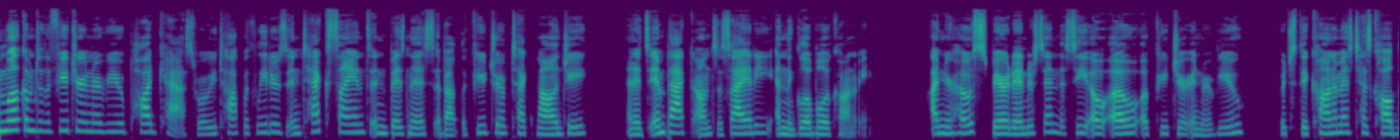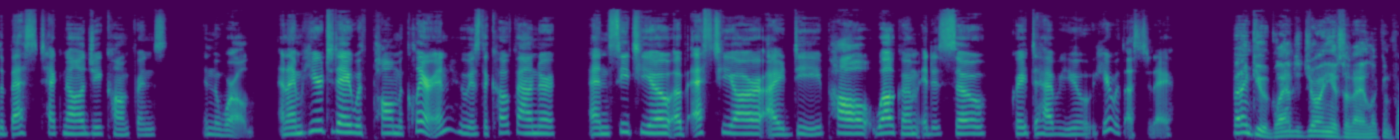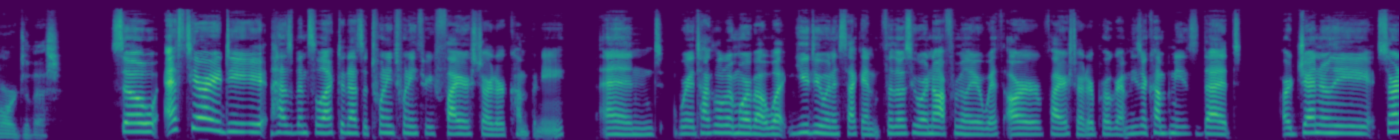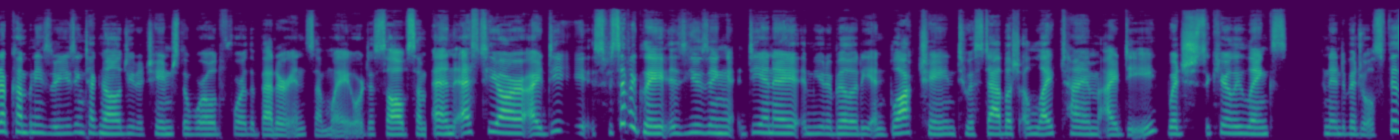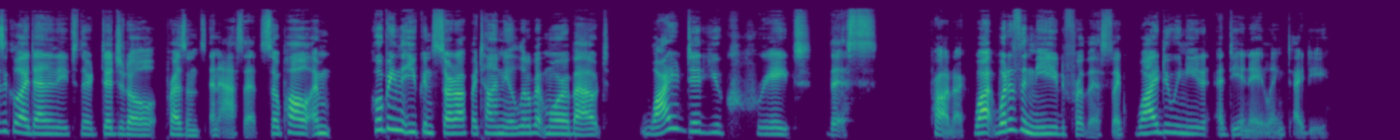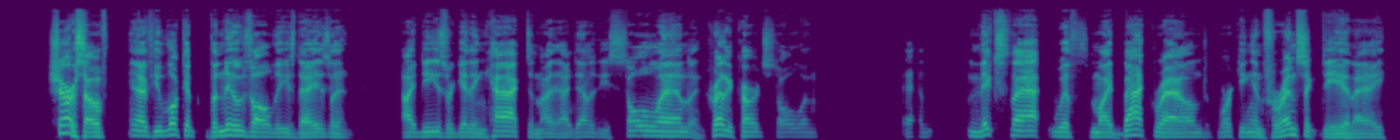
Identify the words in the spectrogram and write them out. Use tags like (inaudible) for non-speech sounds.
and welcome to the Future in Review podcast, where we talk with leaders in tech, science, and business about the future of technology and its impact on society and the global economy. I'm your host, Berit Anderson, the COO of Future in Review, which The Economist has called the best technology conference in the world. And I'm here today with Paul McLaren, who is the co founder and CTO of STR-ID. Paul, welcome. It is so great to have you here with us today. Thank you. Glad to join you today. Looking forward to this. So, STR-ID has been selected as a 2023 Firestarter company. And we're going to talk a little bit more about what you do in a second. For those who are not familiar with our Firestarter program, these are companies that are generally startup companies that are using technology to change the world for the better in some way or to solve some. And STR-ID specifically is using DNA immutability and blockchain to establish a lifetime ID, which securely links an individual's physical identity to their digital presence and assets. So, Paul, I'm hoping that you can start off by telling me a little bit more about why did you create this product? What what is the need for this? Like, why do we need a DNA linked ID? Sure. So, you know, if you look at the news all these days, the IDs are getting hacked and identities stolen and credit cards stolen. And mix that with my background working in forensic DNA,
